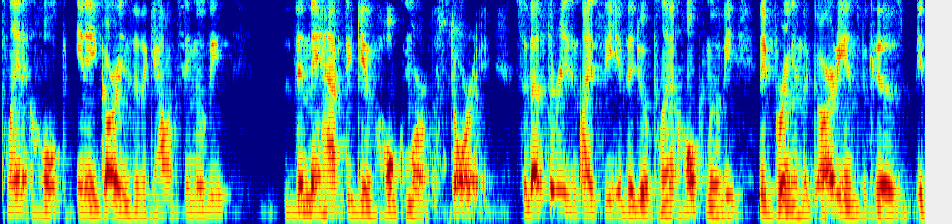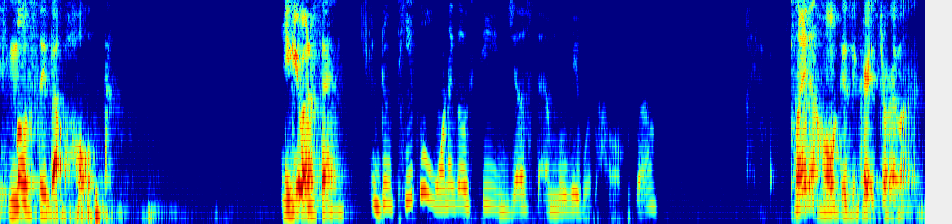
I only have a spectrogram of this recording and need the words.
Planet Hulk in a Guardians of the Galaxy movie, then they have to give Hulk more of a story. So that's the reason I see if they do a Planet Hulk movie, they bring in the Guardians because it's mostly about Hulk. You get what I'm saying? Do people want to go see just a movie with Hulk, though? Planet Hulk is a great storyline.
